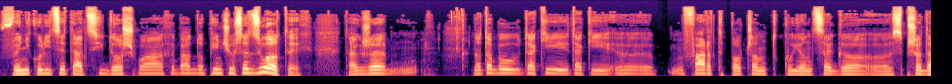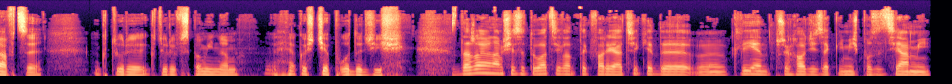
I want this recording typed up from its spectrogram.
w wyniku licytacji doszła chyba do 500 zł. Także no to był taki, taki e, fart początkującego sprzedawcy, który, który wspominam jakoś ciepło do dziś. Zdarzają nam się sytuacje w antykwariacie, kiedy klient przychodzi z jakimiś pozycjami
